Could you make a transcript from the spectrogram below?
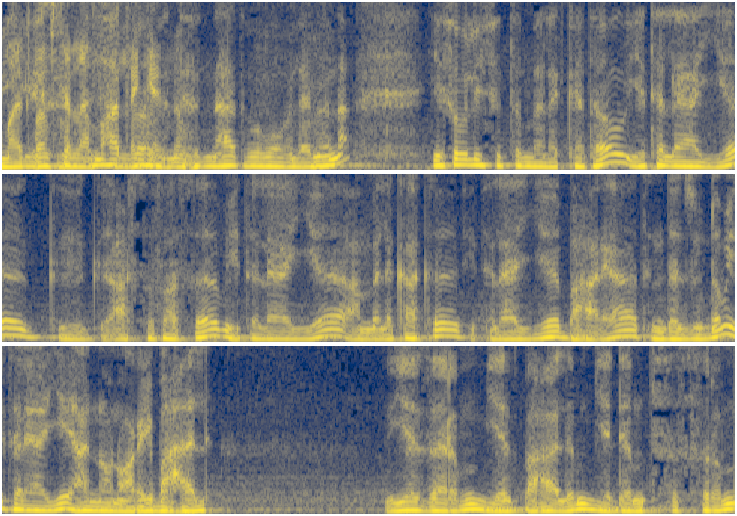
ማጥበብ ስላስፈለገን ነው። እናጥብቦ ብለን እና የሰው ልጅ ስትመለከተው የተለያየ አስተሳሰብ፣ የተለያየ አመለካከት፣ የተለያየ ባህሪያት እንደዚሁም ደግሞ የተለያየ የአኗኗሪ ባህል የዘርም የባህልም የደም ትስስርም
